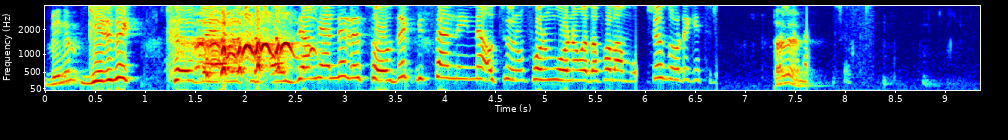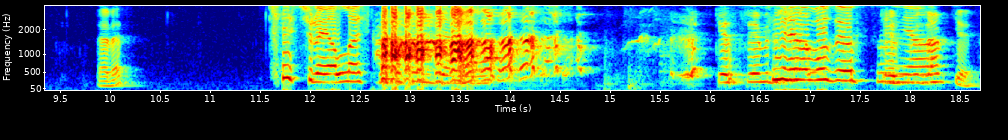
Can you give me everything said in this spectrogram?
benim Gerizek tövbe yarabbim. Alacağım yer neresi olacak? Biz seninle yine atıyorum forum Bornova'da falan buluşacağız orada getireceğiz. tabii. Evet. Kes şurayı Allah aşkına. ya. Keseceğimi Sinirimi bozuyorsun ya. kesmeyeceğim ki.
